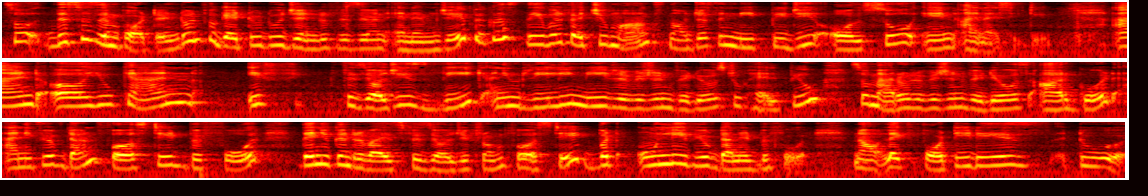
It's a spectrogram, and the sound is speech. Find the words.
So this is important. Don't forget to do general physio and NMJ because they will fetch you marks not just in NEET PG also in INICET. And uh, you can, if physiology is weak and you really need revision videos to help you. So marrow revision videos are good. And if you have done first aid before then you can revise physiology from first aid but only if you've done it before. Now like 40 days to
